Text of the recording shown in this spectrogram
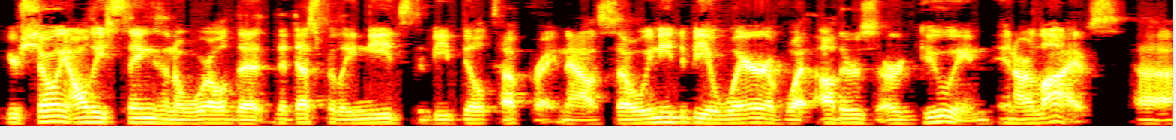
You're showing all these things in a world that, that desperately needs to be built up right now. So we need to be aware of what others are doing in our lives. Uh,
